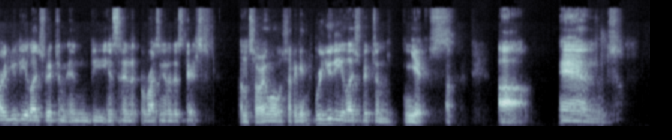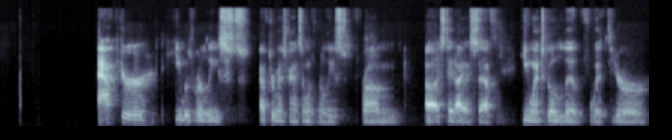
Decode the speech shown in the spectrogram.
are you the alleged victim in the incident arising out of this case? I'm sorry, what was that again? Were you the alleged victim Yes, Uh, and after he was released, after Mr. Hanson was released from, uh, state ISF, he went to go live with your,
